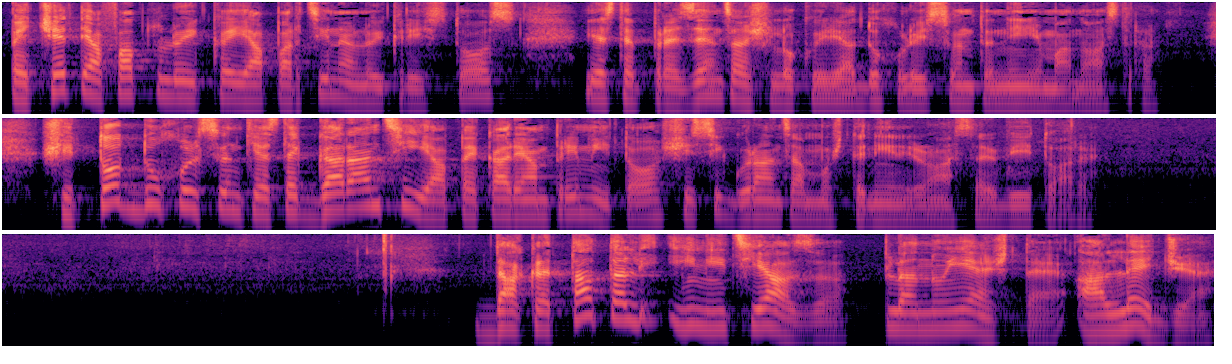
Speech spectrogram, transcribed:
Pecetea faptului că îi aparține lui Hristos este prezența și locuirea Duhului Sfânt în inima noastră. Și tot Duhul Sfânt este garanția pe care am primit-o și siguranța moștenirii noastre viitoare. Dacă tatăl inițiază, plănuiește, alege,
